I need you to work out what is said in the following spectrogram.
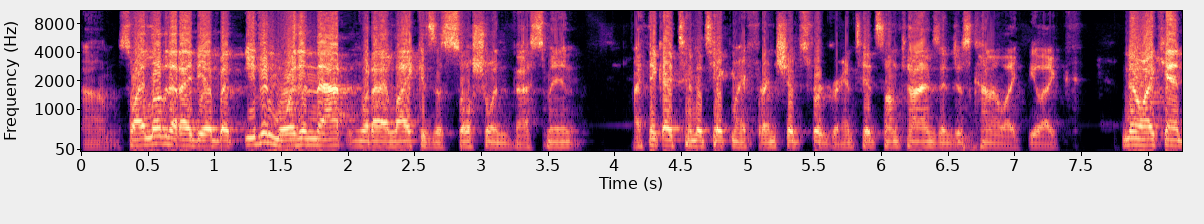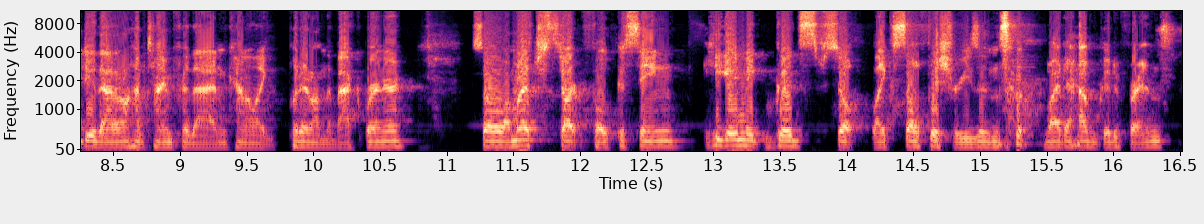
Um, so i love that idea but even more than that what i like is a social investment. I think i tend to take my friendships for granted sometimes and just kind of like be like no i can't do that. I don't have time for that and kind of like put it on the back burner. So i'm going to start focusing. He gave me good so, like selfish reasons why to have good friends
